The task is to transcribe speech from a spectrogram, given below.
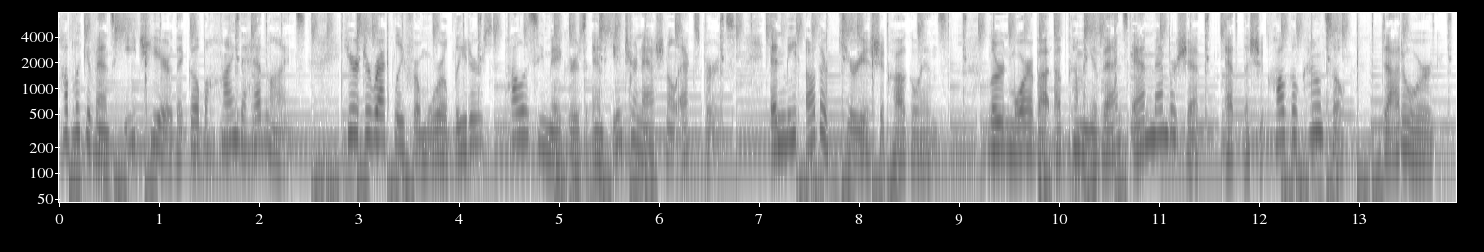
public events each year that go behind the headlines. Hear directly from world leaders, policymakers, and international experts, and meet other curious Chicagoans. Learn more about upcoming events and membership at thechicagocouncil.org.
